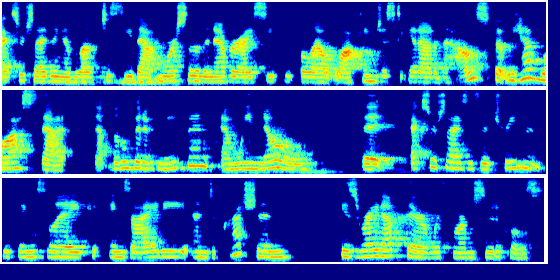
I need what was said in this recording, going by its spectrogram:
exercising. I'd love to see that more so than ever. I see people out walking just to get out of the house, but we have lost that that little bit of movement, and we know that exercise is a treatment for things like anxiety and depression is right up there with pharmaceuticals.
